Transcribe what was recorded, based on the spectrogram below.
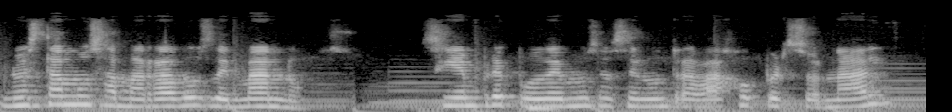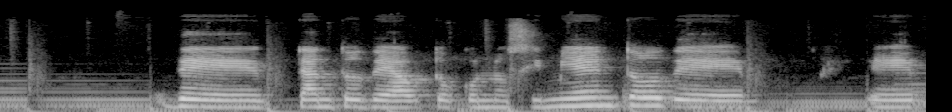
no estamos amarrados de manos, siempre podemos hacer un trabajo personal de tanto de autoconocimiento, de eh,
